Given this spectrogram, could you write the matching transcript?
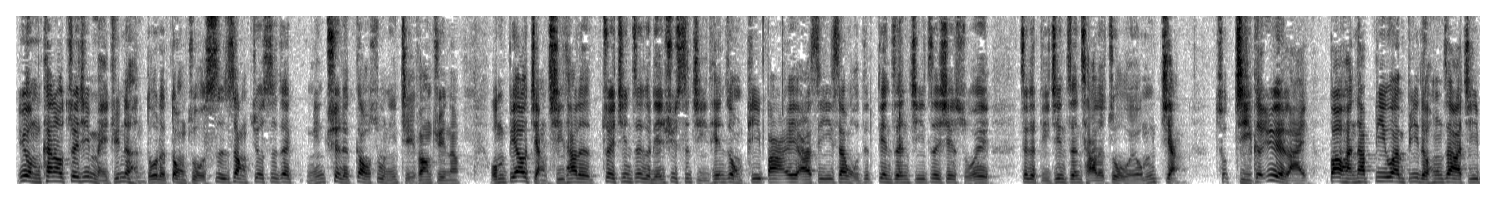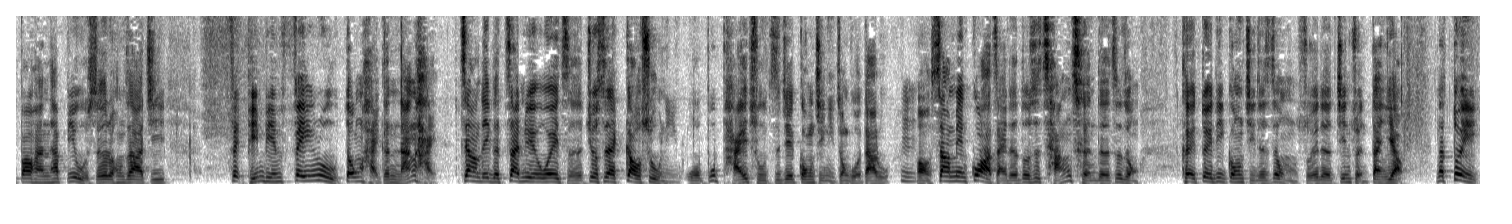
因为我们看到最近美军的很多的动作，事实上就是在明确的告诉你解放军呢，我们不要讲其他的，最近这个连续十几天这种 P 八 A R C 一三五的电侦机这些所谓这个抵近侦察的作为，我们讲从几个月来，包含他 B one B 的轰炸机，包含他 B 五十二的轰炸机，飞频频飞入东海跟南海这样的一个战略威慑，就是在告诉你，我不排除直接攻击你中国大陆。哦，上面挂载的都是长城的这种可以对地攻击的这种所谓的精准弹药，那对。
